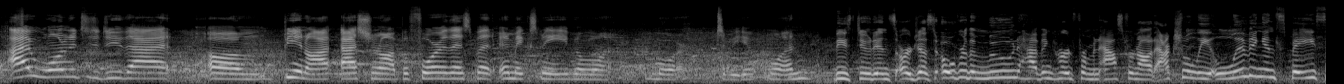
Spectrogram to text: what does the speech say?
I wanted to do that, um, be an astronaut before this, but it makes me even want more to be one. These students are just over the moon having heard from an astronaut actually living in space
